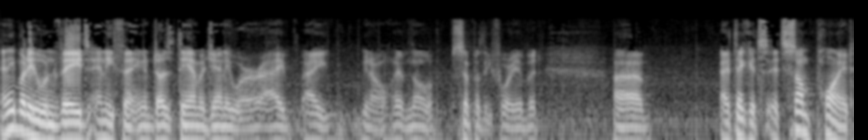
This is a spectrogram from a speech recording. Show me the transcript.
anybody who invades anything and does damage anywhere, I, I, you know, have no sympathy for you. But uh, I think it's at some point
